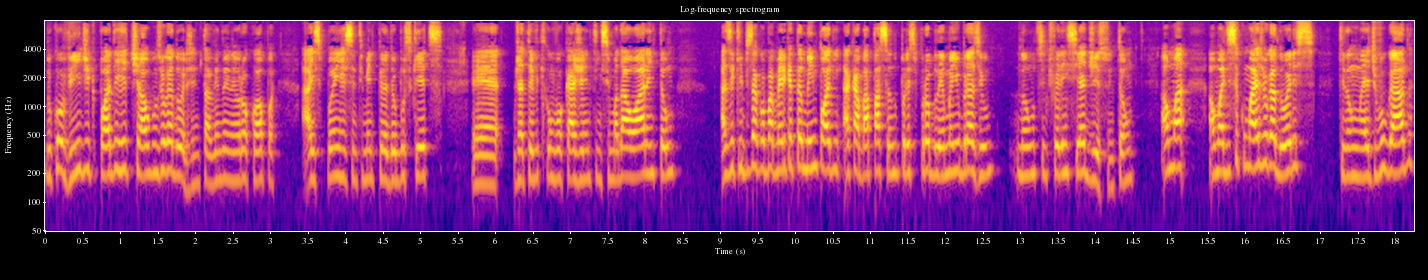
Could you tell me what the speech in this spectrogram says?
do Covid, que pode retirar alguns jogadores. A gente está vendo aí na Eurocopa, a Espanha recentemente perdeu Busquets, é, já teve que convocar gente em cima da hora, então as equipes da Copa América também podem acabar passando por esse problema e o Brasil não se diferencia disso. Então há uma Há uma lista com mais jogadores que não é divulgada,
